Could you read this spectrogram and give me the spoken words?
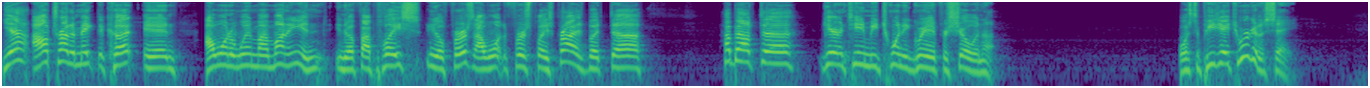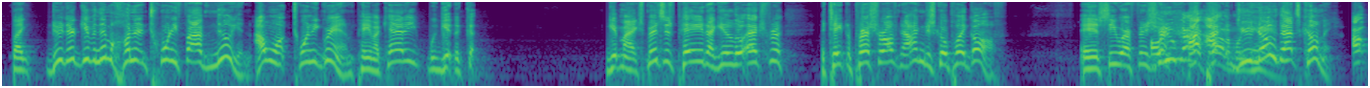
yeah, I'll try to make the cut and I want to win my money. And, you know, if I place, you know, first, I want the first place prize. But uh, how about uh, guaranteeing me 20 grand for showing up? What's the PGA Tour going to say? Like, dude, they're giving them 125 million. I want 20 grand. Pay my caddy. We get the. Get my expenses paid. I get a little extra and take the pressure off. Now I can just go play golf and see where I finish. Oh, you got a I- I- problem on you know that's coming. Oh,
